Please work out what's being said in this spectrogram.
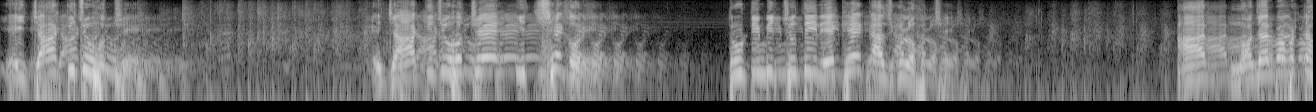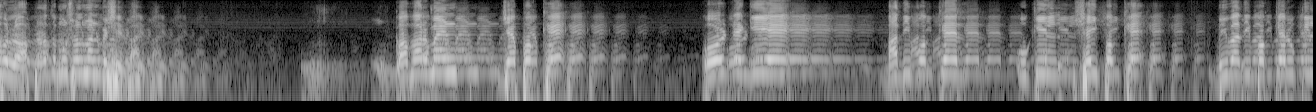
এই যা কিছু হচ্ছে, এই যা কিছু হচ্ছে ইচ্ছে করে, ত্রুটি বিচ্যুতি রেখে কাজগুলো হচ্ছে। আর মজার ব্যাপারটা হলো, আপনারা তো মুসলমান বেশিরভাগ। গভর্নমেন্ট যে পক্ষে কোর্টে গিয়ে বাদী পক্ষের উকিল সেই পক্ষে, বিবাদী পক্ষের উকিল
